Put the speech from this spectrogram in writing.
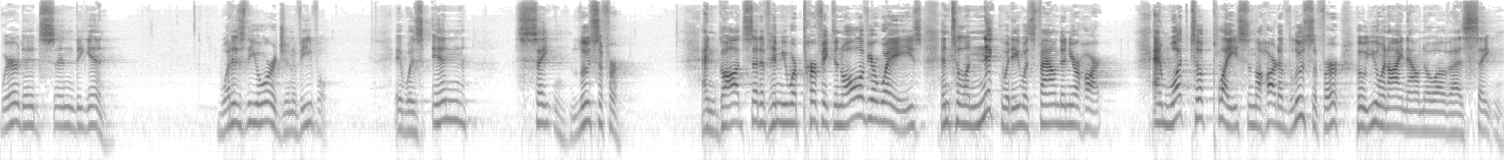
Where did sin begin? What is the origin of evil? It was in Satan, Lucifer. And God said of him, You were perfect in all of your ways until iniquity was found in your heart. And what took place in the heart of Lucifer, who you and I now know of as Satan?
